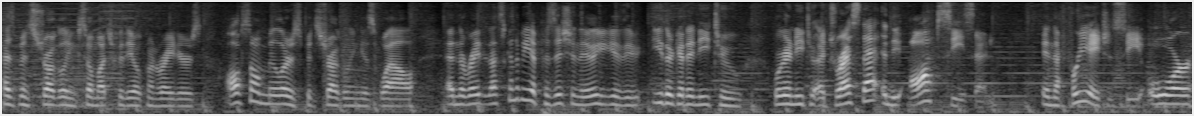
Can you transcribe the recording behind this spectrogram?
has been struggling so much for the Oakland Raiders. Also, Miller's been struggling as well. And the Raiders, that's going to be a position they're either, either going to need to, we're going to need to address that in the off season in the free agency or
